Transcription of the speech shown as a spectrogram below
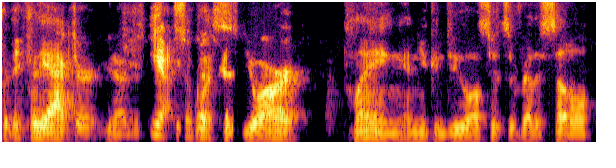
for the for the actor. You know, just Yes, of because course. you are playing and you can do all sorts of rather subtle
